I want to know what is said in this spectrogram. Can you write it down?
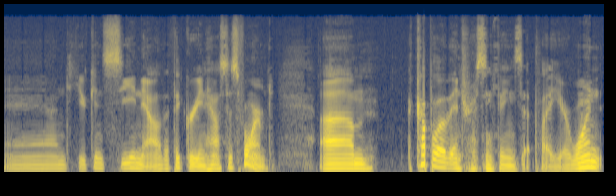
And you can see now that the greenhouse is formed. Um, a couple of interesting things at play here. One,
